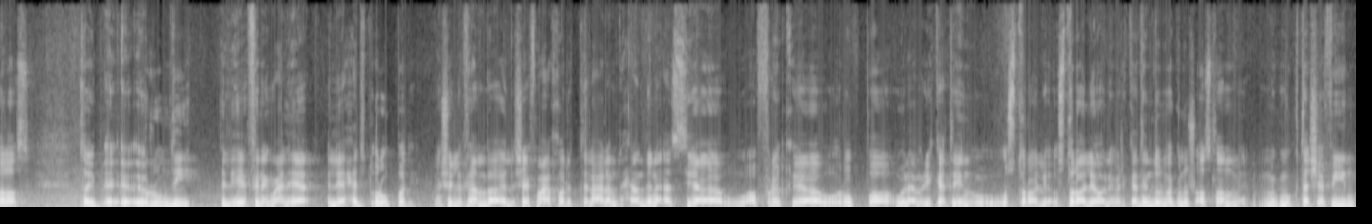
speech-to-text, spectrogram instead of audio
خلاص؟ طيب الروم دي اللي هي فين يا جماعة؟ اللي هي اللي هي حتة أوروبا دي. ماشي؟ اللي فاهم بقى اللي شايف معايا خريطة العالم؟ إحنا عندنا آسيا وأفريقيا وأوروبا والأمريكتين وأستراليا. أستراليا والأمريكتين دول ما كانوش أصلا مكتشفين.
